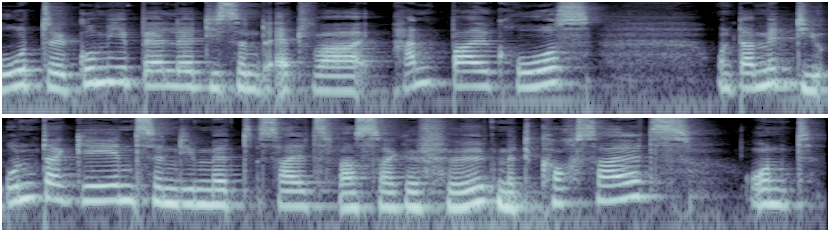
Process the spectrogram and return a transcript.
rote Gummibälle, die sind etwa Handball groß und damit die untergehen, sind die mit Salzwasser gefüllt, mit Kochsalz. Und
